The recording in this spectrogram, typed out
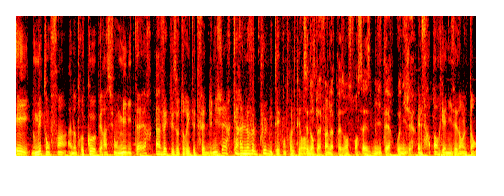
Et nous mettons fin à notre coopération militaire avec les autorités de fait du Niger, car elles ne veulent plus lutter contre le terrorisme. C'est donc la fin de la présence française militaire au Niger. Elle sera organisée dans le temps,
